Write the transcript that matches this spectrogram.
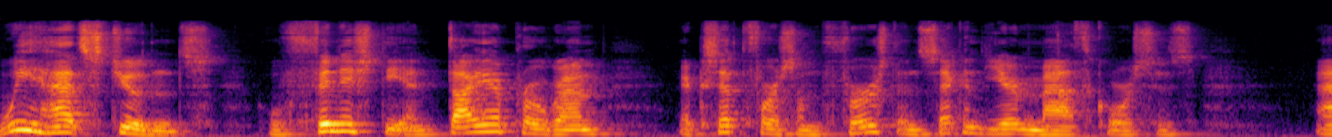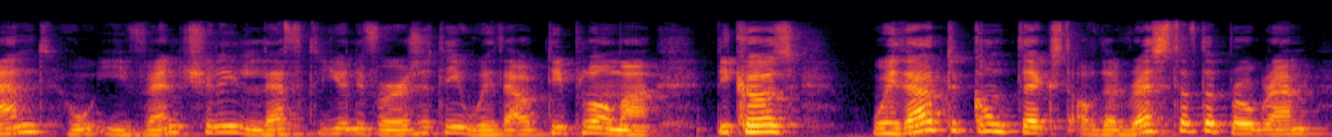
We had students who finished the entire program except for some first and second year math courses, and who eventually left the university without diploma, because without the context of the rest of the program,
